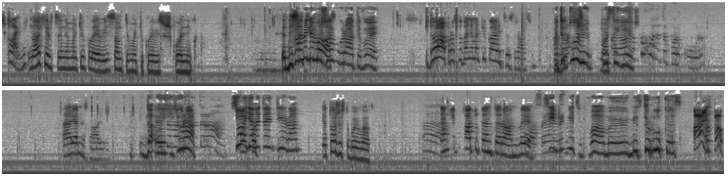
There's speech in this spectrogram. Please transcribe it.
школьник. Нахер це не матюкливий, сам ти матюкливий школьник. Я З вами неможливо грати, ви. Да, просто Даня матюкається зразу. А ти теж просто А є. що проходити паркур? А я не знаю. Да, е, Це Юра, ТНТ все, я на TNT Run. Я теж з тобою, Влад. А, Там є багато ТНТ-ран, ви. а Всім привіт, з вами містер Лукас. А, я впав.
